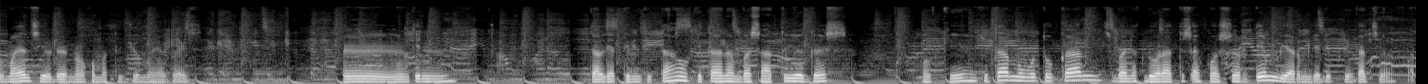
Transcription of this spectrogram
lumayan sih udah 0,7 ya guys. Hmm, mungkin kita lihat tim kita, oh kita nambah satu ya guys. Oke, kita membutuhkan sebanyak 200 exposure tim biar menjadi peringkat silver.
